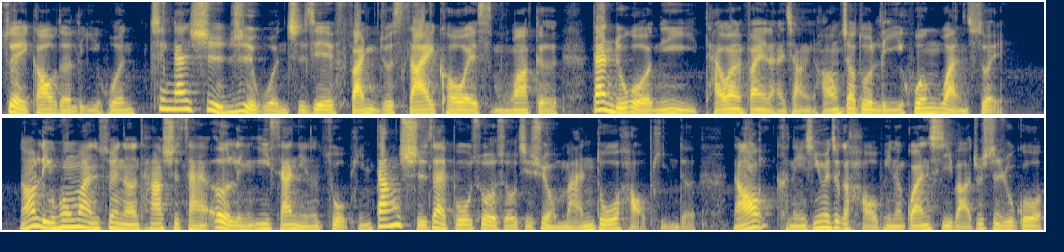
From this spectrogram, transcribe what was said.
最高的离婚，这应该是日文直接翻译就是 Psycho S 摩阿哥，但如果你以台湾翻译来讲，好像叫做离婚万岁。然后《离婚万岁》呢，它是在二零一三年的作品，当时在播出的时候，其实有蛮多好评的。然后可能也是因为这个好评的关系吧，就是如果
